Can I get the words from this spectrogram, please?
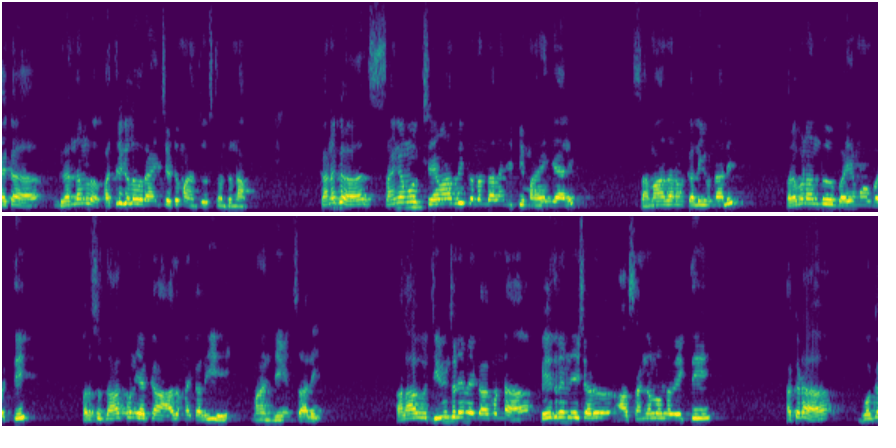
యొక్క గ్రంథంలో పత్రికలో రాయించేట్టు మనం చూస్తుంటున్నాం. కనుక సంఘము క్షేమాభివృద్ధి పొందాలని చెప్పి మనం ఏం చేయాలి? సమాధానం కలిగి ఉండాలి. ప్రభునందు భయము భక్తి పరిశుద్ధాత్మని యొక్క ఆదరణ కలిగి మనం జీవించాలి. అలాగూ జీవించడమే కాకుండా పేదలు ఏం చేశాడు? ఆ సంఘంలో ఉన్న వ్యక్తి అక్కడ ఒక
